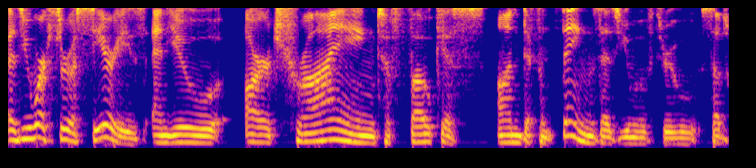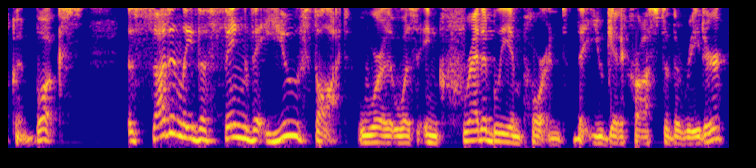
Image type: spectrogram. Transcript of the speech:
as you work through a series and you are trying to focus on different things as you move through subsequent books, suddenly the thing that you thought were, was incredibly important that you get across to the reader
